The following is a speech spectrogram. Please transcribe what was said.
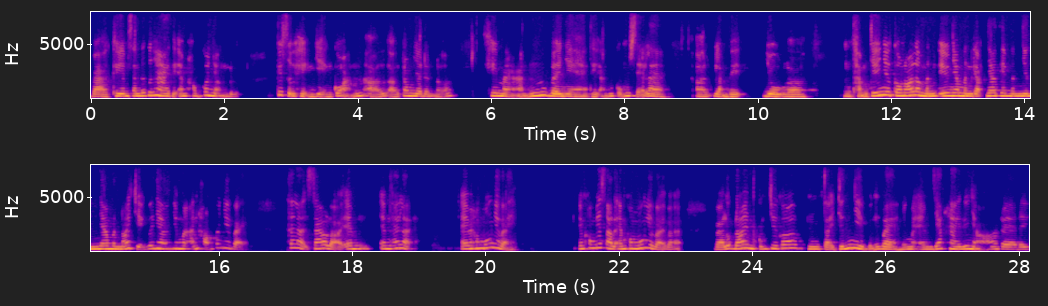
và khi em sanh đứa thứ hai thì em không có nhận được cái sự hiện diện của ảnh ở ở trong gia đình nữa. Khi mà ảnh về nhà thì ảnh cũng sẽ là uh, làm việc. Dù là thậm chí như câu nói là mình yêu nhau mình gặp nhau thì mình nhìn nhau mình nói chuyện với nhau nhưng mà ảnh không có như vậy thế là sao lại em em thấy là em không muốn như vậy? Em không biết sao là em không muốn như vậy và và lúc đó em cũng chưa có ừ, tài chính gì vững vàng nhưng mà em dắt hai đứa nhỏ ra đi.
